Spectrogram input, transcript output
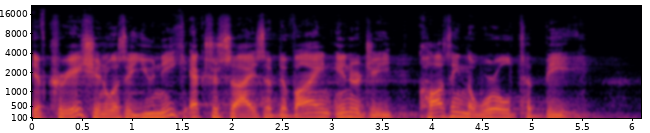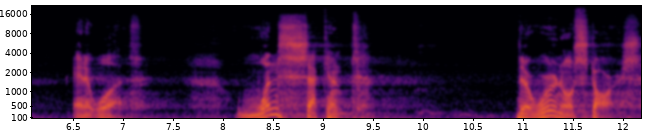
if creation was a unique exercise of divine energy causing the world to be, and it was, one second there were no stars,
